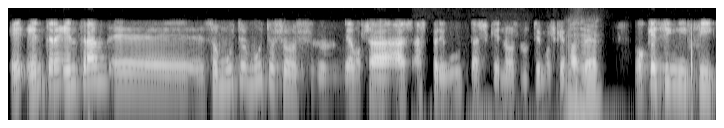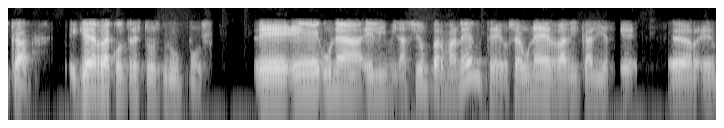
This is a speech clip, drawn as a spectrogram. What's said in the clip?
eh entra, entran, eh, son muchos, muchos os, digamos, as, as preguntas que nos nos temos que facer. Uh -huh. O que significa guerra contra estos grupos? É unha eliminación permanente, o sea, unha erradicalización er, eh,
